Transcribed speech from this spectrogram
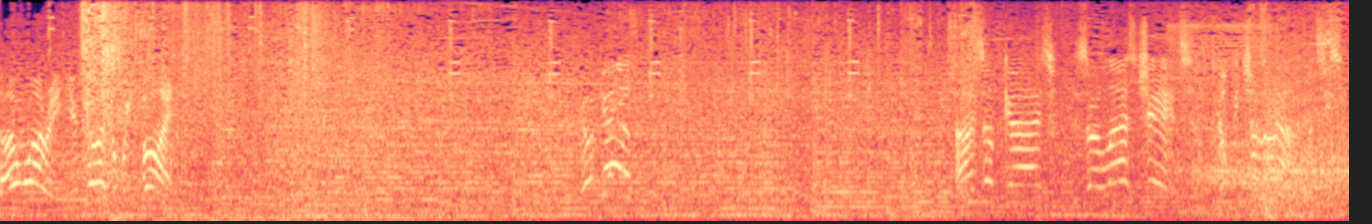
Don't worry, you guys will be fine. Go get us! Eyes up, guys. This is our last chance. Help each other out. Let's see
